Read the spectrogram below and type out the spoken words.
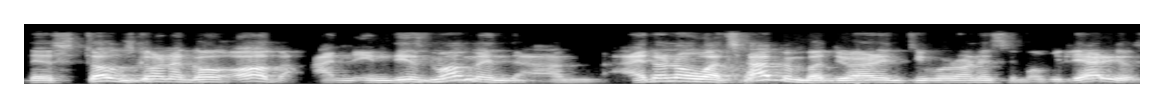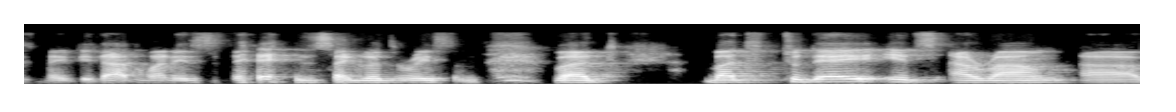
the stock's gonna go up and in this moment um, i don't know what's happened but you are in tiburones inmobiliarios. Maybe that one is, is a good reason. But but today it's around uh,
